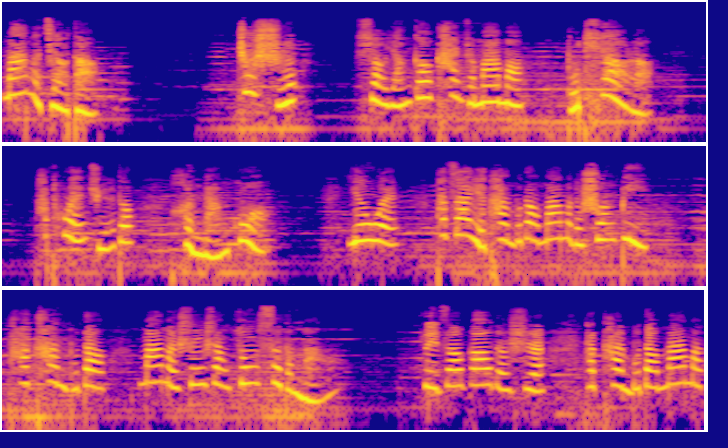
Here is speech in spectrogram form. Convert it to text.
妈妈叫道。这时，小羊羔看着妈妈不跳了，他突然觉得很难过，因为他再也看不到妈妈的双臂，他看不到妈妈身上棕色的毛。最糟糕的是，他看不到妈妈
